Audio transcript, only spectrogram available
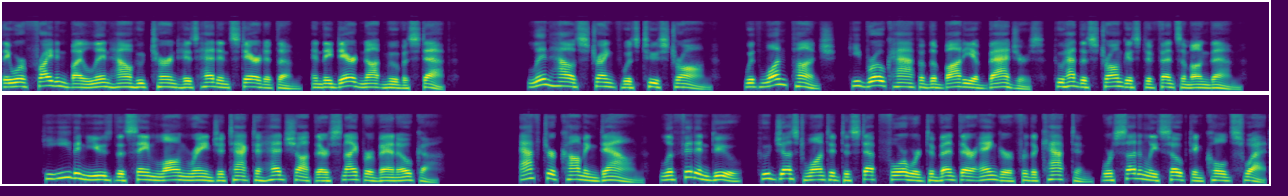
they were frightened by Lin Hao who turned his head and stared at them, and they dared not move a step. Lin Hao's strength was too strong. With one punch, he broke half of the body of badgers, who had the strongest defense among them. He even used the same long-range attack to headshot their sniper Van Oka. After calming down, Lafitte and Du, who just wanted to step forward to vent their anger for the captain, were suddenly soaked in cold sweat.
